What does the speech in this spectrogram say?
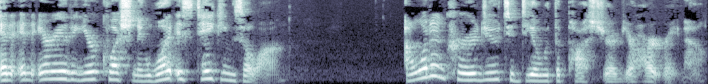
and an area that you're questioning, what is taking so long? I want to encourage you to deal with the posture of your heart right now.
